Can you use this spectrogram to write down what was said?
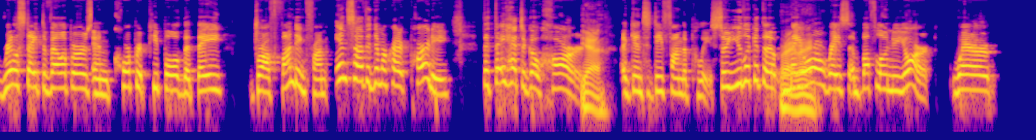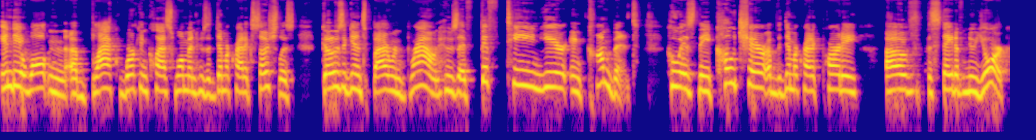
real estate developers and corporate people that they draw funding from inside the Democratic Party that they had to go hard yeah. against defund the police. So you look at the right, mayoral right. race in Buffalo, New York, where India Walton, a black working class woman who's a Democratic socialist, goes against Byron Brown, who's a 15 year incumbent, who is the co chair of the Democratic Party of the state of New York,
